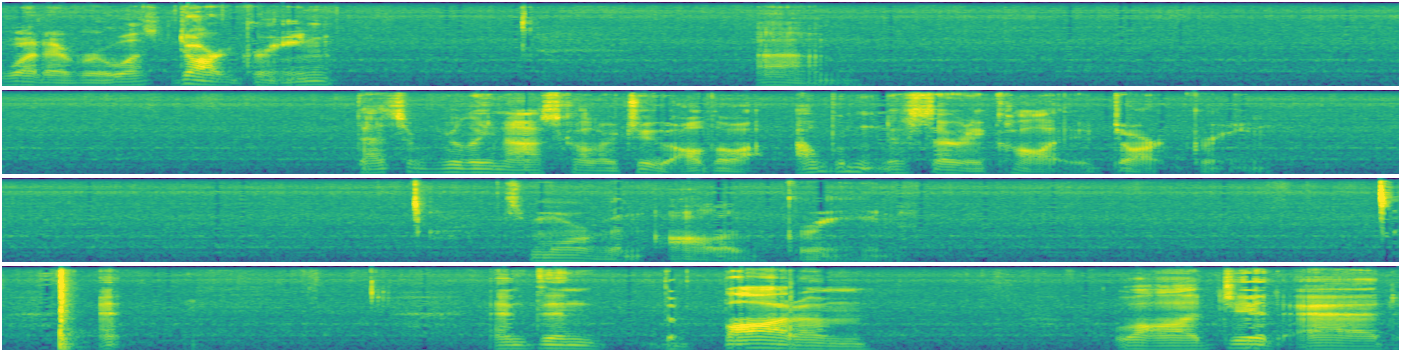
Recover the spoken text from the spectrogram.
whatever it was, dark green. Um, that's a really nice color too, although I wouldn't necessarily call it a dark green. It's more of an olive green. And, and then the bottom, while I did add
